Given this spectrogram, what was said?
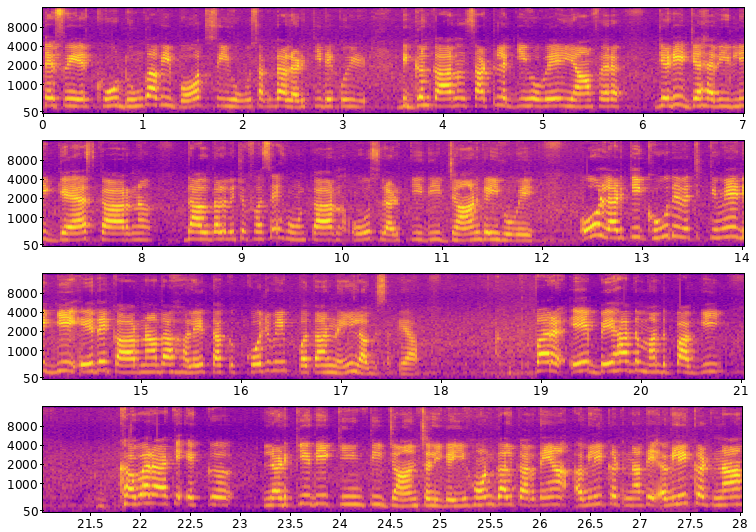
ਤੇ ਫਿਰ ਖੂਹ ਡੂੰਘਾ ਵੀ ਬਹੁਤ ਸੀ, ਹੋ ਸਕਦਾ ਲੜਕੀ ਦੇ ਕੋਈ ਡਿੱਗਣ ਕਾਰਨ ਸੱਟ ਲੱਗੀ ਹੋਵੇ ਜਾਂ ਫਿਰ ਜਿਹੜੀ ਜ਼ਹਿਰੀਲੀ ਗੈਸ ਕਾਰਨ ਦਲਦਲ ਵਿੱਚ ਫਸੇ ਹੋਣ ਕਾਰਨ ਉਸ ਲੜਕੀ ਦੀ ਜਾਨ ਗਈ ਹੋਵੇ। ਉਹ ਲੜਕੀ ਖੂਹ ਦੇ ਵਿੱਚ ਕਿਵੇਂ ਡਿੱਗੀ, ਇਹਦੇ ਕਾਰਨਾਂ ਦਾ ਹਲੇ ਤੱਕ ਕੁਝ ਵੀ ਪਤਾ ਨਹੀਂ ਲੱਗ ਸਕਿਆ। ਪਰ ਇਹ ਬੇਹੱਦ ਮੰਦਭਾਗੀ ਖਬਰ ਹੈ ਕਿ ਇੱਕ ਲੜਕੇ ਦੀ ਕੀਮਤੀ ਜਾਨ ਚਲੀ ਗਈ। ਹੁਣ ਗੱਲ ਕਰਦੇ ਹਾਂ ਅਗਲੀ ਘਟਨਾ ਤੇ ਅਗਲੀ ਘਟਨਾ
